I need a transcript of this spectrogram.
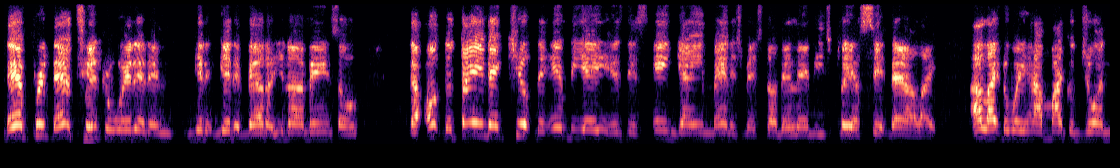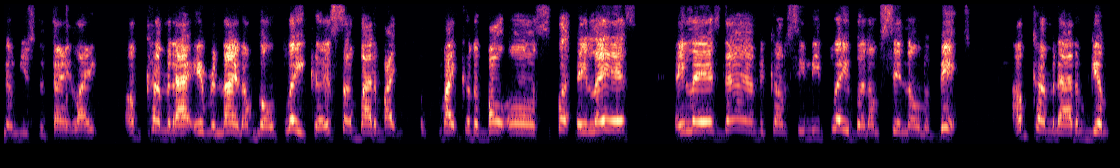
They'll print, they'll tinker with it and get it get it better. You know what I mean? So the oh, the thing that killed the NBA is this in-game management stuff. They letting these players sit down. Like I like the way how Michael Jordan them used to think. Like I'm coming out every night. I'm gonna play because somebody might might could have bought uh spot they last they last dime to come see me play, but I'm sitting on the bench. I'm coming out. I'm giving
